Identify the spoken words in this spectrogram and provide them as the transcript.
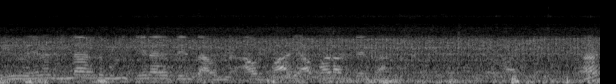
ನೀವು ಏನಾದ್ರು ಇಲ್ಲ ಅಂದ್ರೆ ಮುಂದಕ್ಕೆ ಏನಾಗುತ್ತೆ ಅಂತ ಅವ್ರನ್ನ ಅವ್ರ ಪಾಡು ಯಾವ ಪಾಡಾಗುತ್ತೆ ಅಂತ. ಹಾಂ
